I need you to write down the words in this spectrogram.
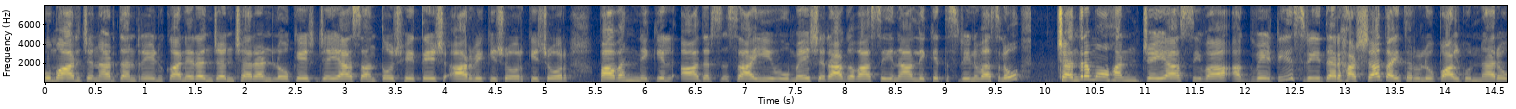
కుమార్ జనార్దన్ రేణుకా నిరంజన్ చరణ్ లోకేష్ జయ సంతోష్ హితేష్ ఆర్వి కిషోర్ కిషోర్ పవన్ నిఖిల్ ఆదర్శ్ సాయి ఉమేష్ రాఘవ సీనా లిఖిత్ శ్రీనివాసులు చంద్రమోహన్ జయ శివ అగ్వేటి శ్రీధర్ హర్ష తదితరులు పాల్గొన్నారు.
